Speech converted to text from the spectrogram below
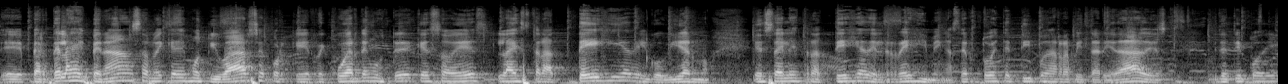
eh, perder las esperanzas, no hay que desmotivarse, porque recuerden ustedes que eso es la estrategia del gobierno, esa es la estrategia del régimen, hacer todo este tipo de arbitrariedades, este tipo de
